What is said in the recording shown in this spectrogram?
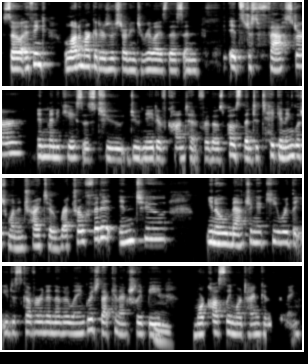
So I think a lot of marketers are starting to realize this and it's just faster in many cases to do native content for those posts than to take an English one and try to retrofit it into you know, matching a keyword that you discover in another language, that can actually be mm. more costly, more time consuming.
